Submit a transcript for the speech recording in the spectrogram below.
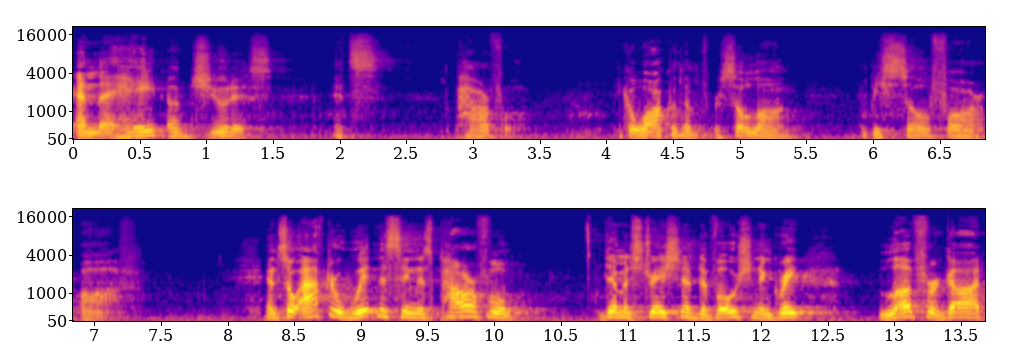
and the hate of Judas. It's powerful. You could walk with him for so long and be so far off. And so, after witnessing this powerful demonstration of devotion and great love for God,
